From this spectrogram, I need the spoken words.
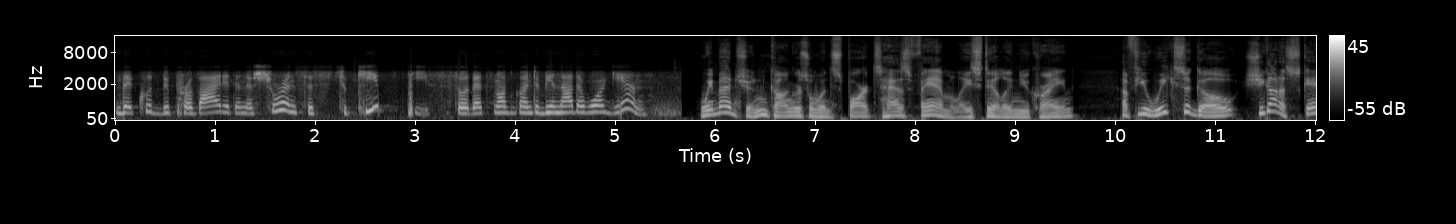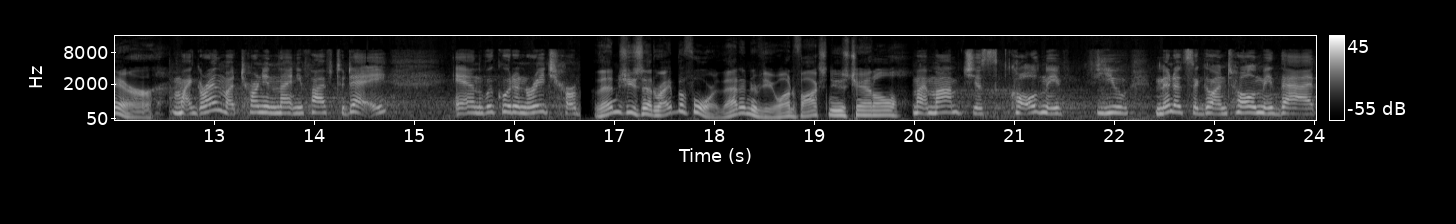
that could be provided and assurances to keep peace so that's not going to be another war again. We mentioned Congresswoman Spartz has family still in Ukraine. A few weeks ago, she got a scare. My grandma turning 95 today and we couldn't reach her. Then she said right before that interview on Fox News Channel My mom just called me a few minutes ago and told me that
